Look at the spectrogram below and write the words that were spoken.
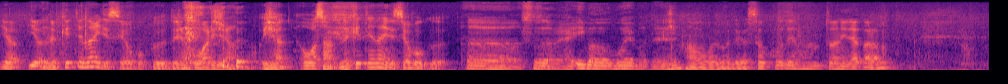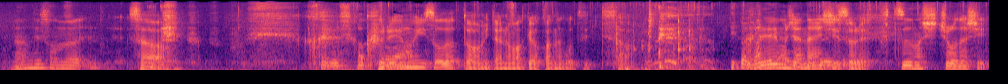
いやいや抜けてないですよ僕で終わりじゃん。いやおばさん抜けてないですよ僕。ああそうだね。今思えばね。今思えばでそこで本当にだからなんでそんなさ 苦しかったわ。クレーム言いそうだったわみたいなわけわかんないこと言ってさクレームじゃないしそれ。普通の主張だし。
